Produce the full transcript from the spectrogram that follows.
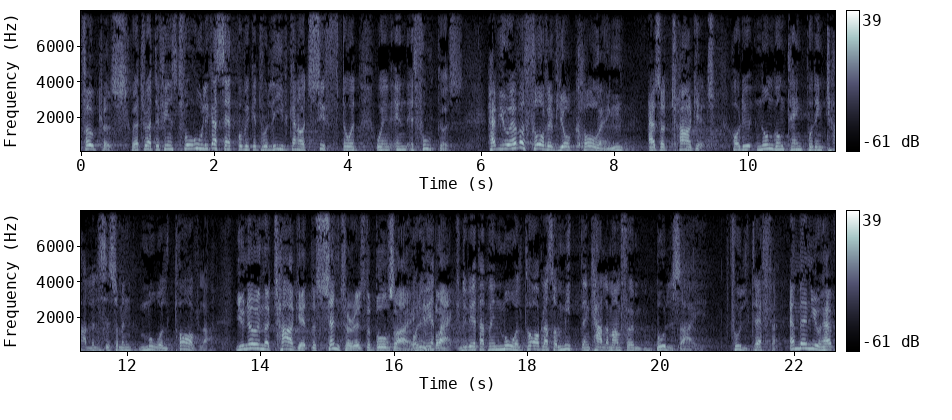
focus. Och jag tror att det finns två olika sätt på vilket vårt liv kan ha ett syfte och, ett, och en, en, ett fokus. Have you ever thought of your calling as a target? Har du någon gång tänkt på din kallelse som en måltavla? You know, in the target, the center is the bullseye Och du in vet, black. du vet att på en måltavla som mitten kallar man för bullseye, fullträffen. And then you have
